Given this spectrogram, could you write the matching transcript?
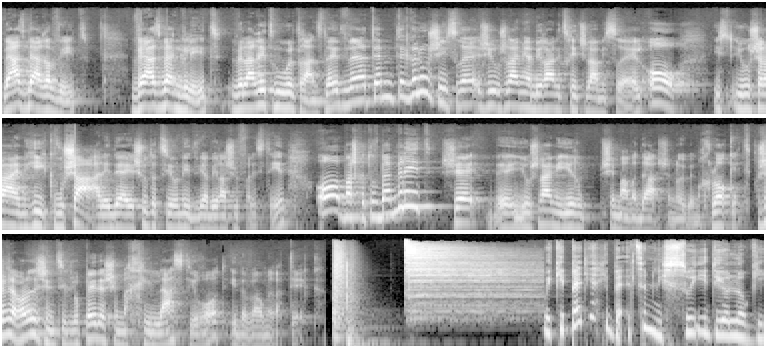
ואז בערבית, ואז באנגלית, ולהריץ גוגל טרנסלייט, ואתם תגלו שישראל, שירושלים היא הבירה הנצחית של עם ישראל, או ירושלים היא כבושה על ידי הישות הציונית והיא הבירה של פלסטין, או מה שכתוב באנגלית, שירושלים היא עיר שמעמדה שנוי במחלוקת. אני חושב שהרעיון הזה של אנציקלופדיה שמכילה סתירות היא דבר מרתק. ויקיפדיה היא בעצם ניסוי אידיאולוגי,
